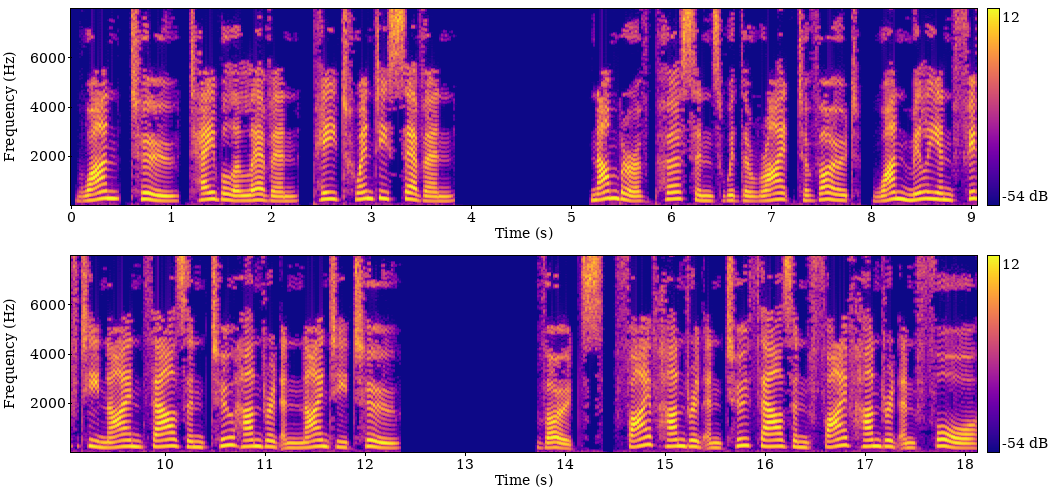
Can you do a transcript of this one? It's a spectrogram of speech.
1 2 Table 11, p 27 Number of persons with the right to vote, 1,059,292 Votes, 502,504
